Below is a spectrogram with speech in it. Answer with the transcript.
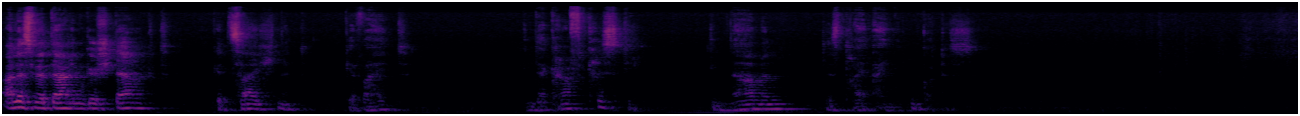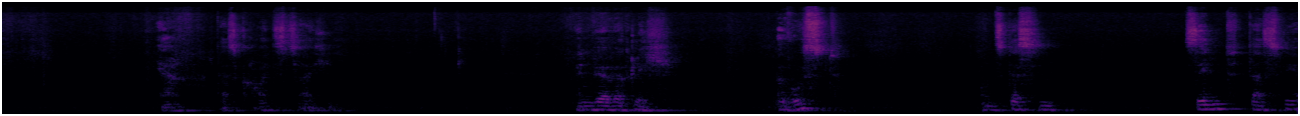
alles wird darin gestärkt, gezeichnet, geweiht. In der Kraft Christi, im Namen des dreieinigen Gottes. Ja, das Kreuzzeichen. Wenn wir wirklich bewusst uns dessen sind, dass wir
